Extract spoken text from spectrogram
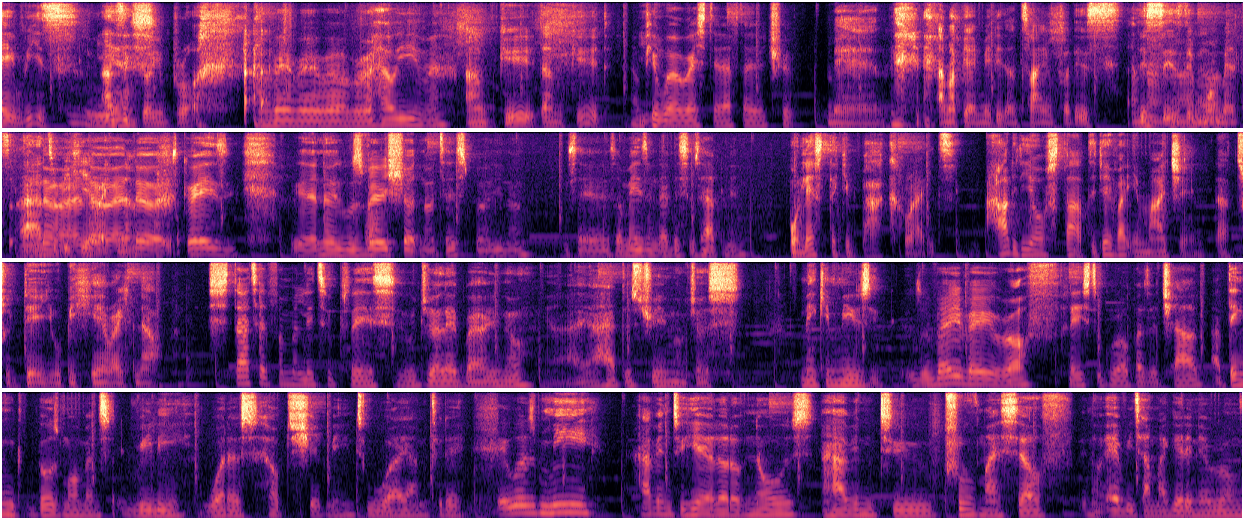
Hey, Wiz. How's it going, bro? I'm very, very well, bro. How are you, man? I'm good. I'm good. I hope you're well rested after your trip. Man, I'm happy I made it on time for this. I this know, is I the moment. I, had to be I here right I now. know, it's crazy. Yeah, I know it was very short notice, but you know, it's, uh, it's amazing that this is happening. But let's take it back, right? How did it all start? Did you ever imagine that today you'll be here right now? Started from a little place, Ojuelegba, you know. I, I had this dream of just making music. It was a very, very rough place to grow up as a child. I think those moments really what has helped shape me into who I am today. It was me having to hear a lot of no's, having to prove myself, you know, every time I get in a room.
